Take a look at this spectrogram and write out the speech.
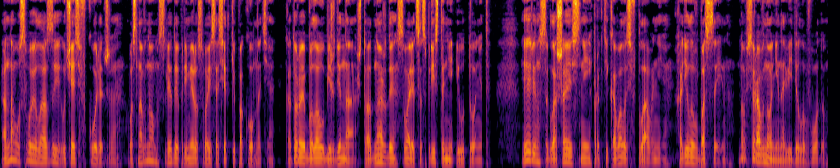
Она усвоила азы, учась в колледже, в основном следуя примеру своей соседки по комнате, которая была убеждена, что однажды свалится с пристани и утонет. Эрин, соглашаясь с ней, практиковалась в плавании, ходила в бассейн, но все равно ненавидела воду.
